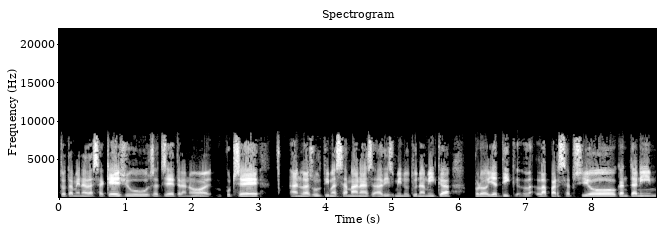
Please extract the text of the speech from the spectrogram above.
tota mena de saquejos, etc. no? Potser en les últimes setmanes ha disminuït una mica, però ja et dic, la, la percepció que en tenim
